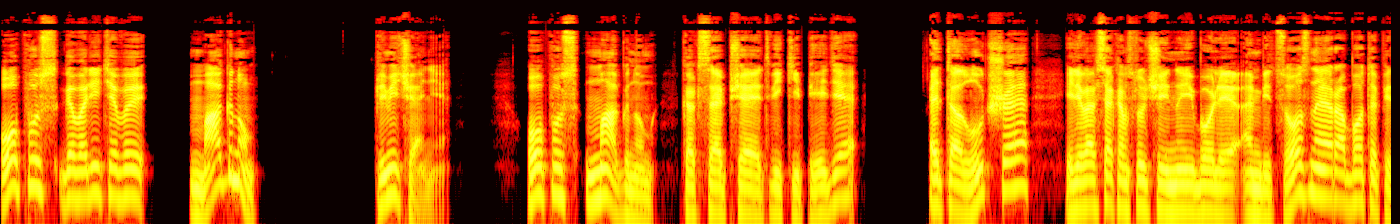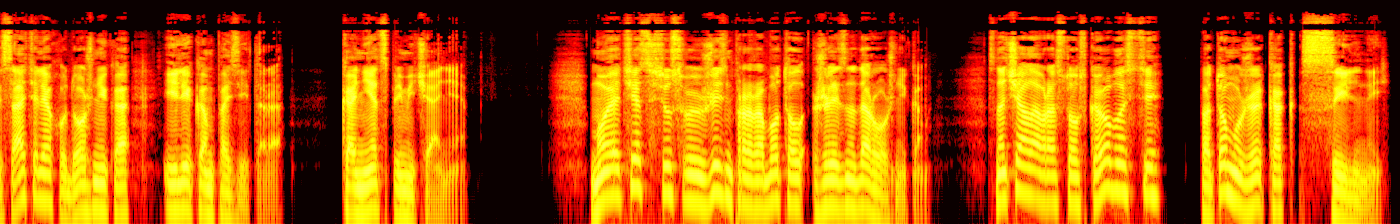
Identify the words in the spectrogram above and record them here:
Опус, говорите вы, магнум? Примечание. Опус магнум, как сообщает Википедия, это лучшая или во всяком случае наиболее амбициозная работа писателя, художника или композитора. Конец примечания. Мой отец всю свою жизнь проработал железнодорожником. Сначала в Ростовской области, потом уже как ссыльный,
